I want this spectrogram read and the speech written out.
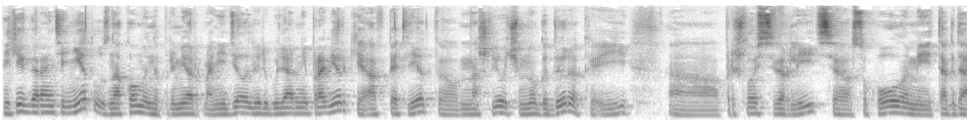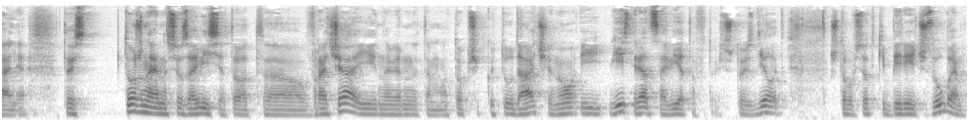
Никаких гарантий нету. Знакомые, например, они делали регулярные проверки, а в 5 лет э, нашли очень много дырок, и а, пришлось сверлить а, с уколами и так далее. То есть тоже, наверное, все зависит от э, врача и, наверное, там, от общей какой-то удачи, но и есть ряд советов, то есть что сделать, чтобы все-таки беречь зубы.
